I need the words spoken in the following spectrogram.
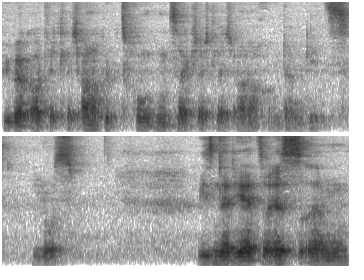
Pre-Workout wird gleich auch noch getrunken, zeige ich euch gleich auch noch und dann geht's los wie es in der Diät so ist, ähm,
